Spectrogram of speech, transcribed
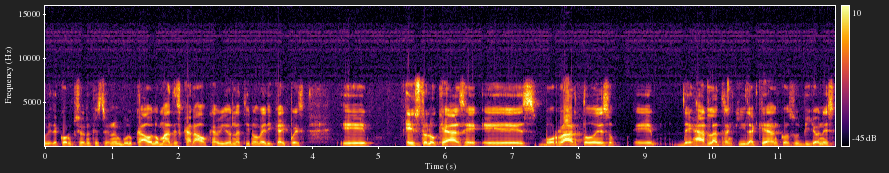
de corrupción en que estuvieron involucrados, lo más descarado que ha habido en Latinoamérica, y pues eh, esto lo que hace es borrar todo eso, dejarla tranquila, quedan con sus billones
